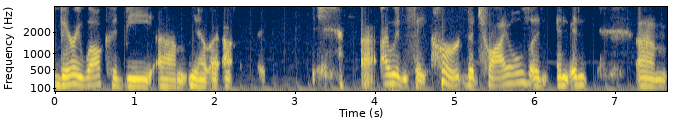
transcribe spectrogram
very well could be, um, you know, I wouldn't say hurt, but trials and and and, um,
